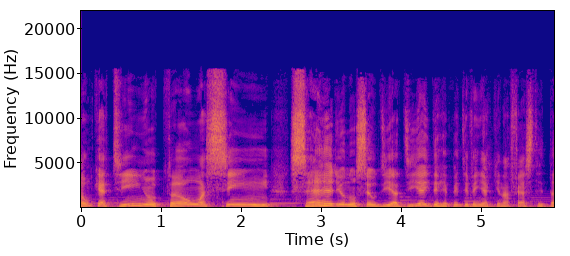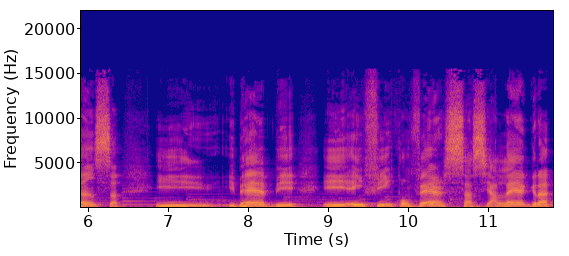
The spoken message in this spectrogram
tão quietinho, tão assim sério no seu dia a dia e de repente vem aqui na festa e dança e, e bebe, e enfim, conversa, se alegra,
